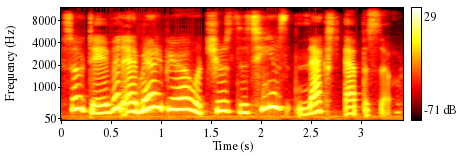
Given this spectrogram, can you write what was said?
So David and Mary Pura will choose the teams next episode.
